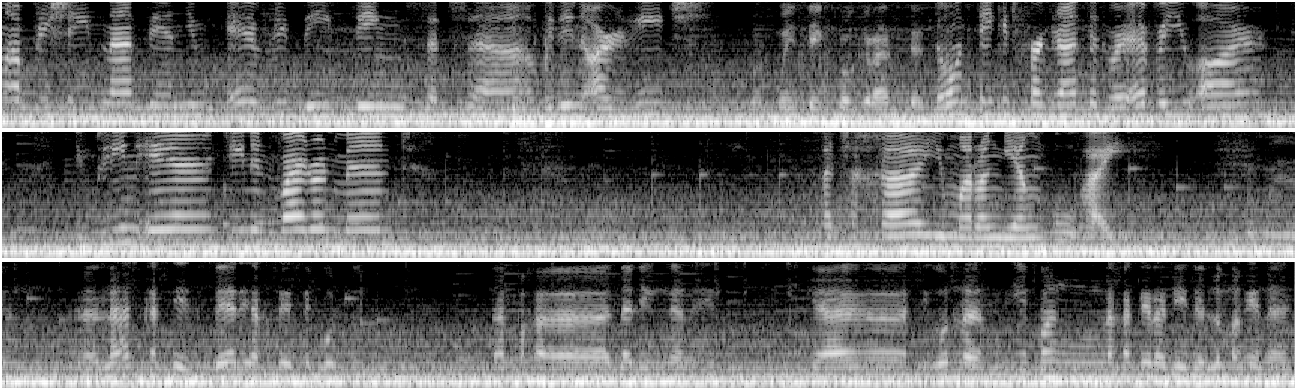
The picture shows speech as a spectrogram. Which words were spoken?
ma-appreciate natin yung everyday things that's uh, within our reach. Mo i-take for granted. Don't take it for granted wherever you are. Yung clean air, clean environment, at saka yung marangyang buhay. Totoo yun. Ah, lahat kasi very accessible, no? Napakadaling na rin. Kaya ah, siguro na ibang nakatira dito, lumaki na,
